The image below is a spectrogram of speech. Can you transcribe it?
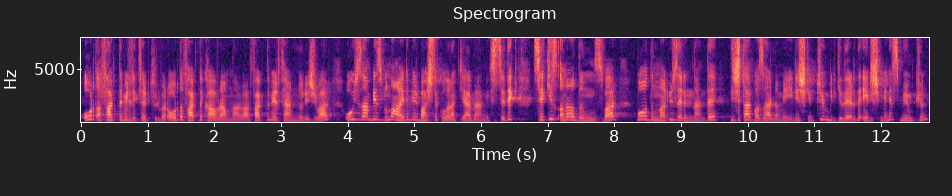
orada farklı bir literatür var. Orada farklı kavramlar var. Farklı bir terminoloji var. O yüzden biz bunu ayrı bir başlık olarak yer vermek istedik. 8 ana adımımız var. Bu adımlar üzerinden de dijital pazarlamaya ilişkin tüm bilgilere de erişmeniz mümkün.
